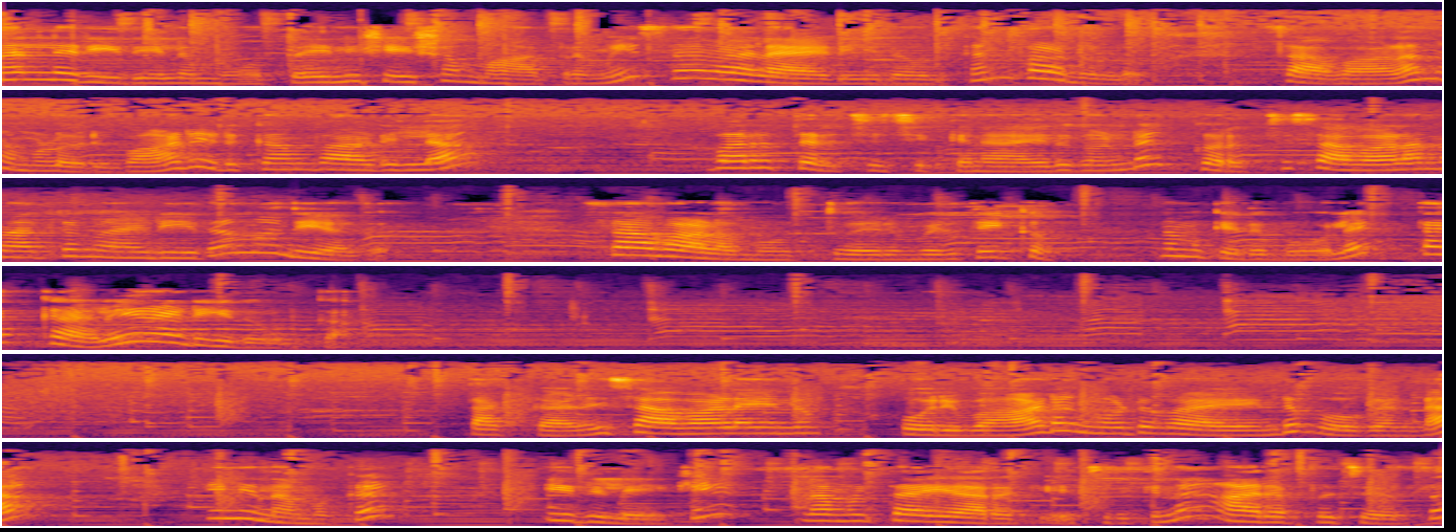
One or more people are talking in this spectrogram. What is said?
നല്ല രീതിയിൽ മൂത്തതിന് ശേഷം മാത്രമേ സവാള ആഡ് ചെയ്ത് കൊടുക്കാൻ പാടുള്ളൂ. സവാള നമ്മൾ ഒരുപാട് എടുക്കാൻ പാടില്ല. വറുത്തരച്ച ചിക്കൻ ആയതുകൊണ്ട് കുറച്ച് സവാള മാത്രം ആഡ് ചെയ്താൽ മതിയാകും. സവാള മൂത്ത് വരുമ്പോഴത്തേക്കും നമുക്കിതുപോലെ തക്കാളി ആഡ് ചെയ്ത് കൊടുക്കാം. തക്കാളി സവാളയൊന്നും ഒരുപാട് അങ്ങോട്ട് വഴണ്ട് പോകണ്ട. ഇനി നമുക്ക് ഇതിലേക്ക് നമ്മൾ തയ്യാറാക്കി വെച്ചിരിക്കുന്ന അരപ്പ് ചേർത്ത്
